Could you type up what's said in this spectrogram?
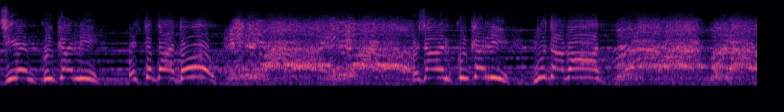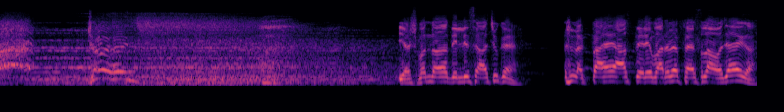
सीएम कुलकर्णी इस्तीफा दो। प्रशांत कुलकर्णी मुर्दाबाद। जय हिंद। यशवंत दादा दिल्ली से आ चुके हैं। लगता है आज तेरे बारे में फैसला हो जाएगा।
